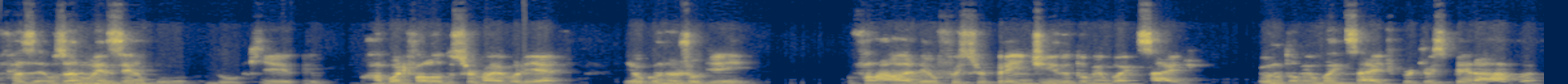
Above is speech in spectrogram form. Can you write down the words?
fazer, usando um exemplo do que do o Raboni falou do Survivor EF. Eu, quando eu joguei, eu falar, olha, eu fui surpreendido, tomei um blindside. Eu não tomei um blindside, porque eu esperava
